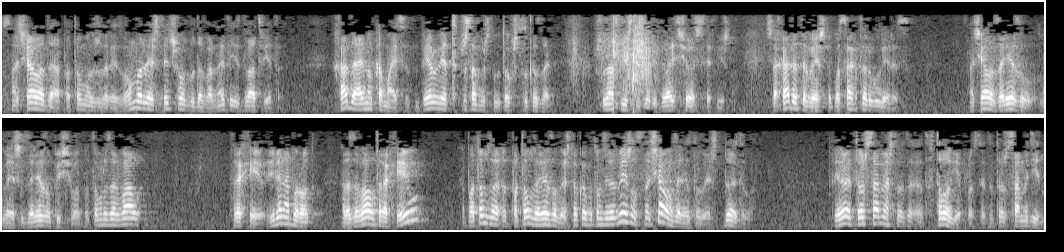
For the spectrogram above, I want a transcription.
Сначала, да, потом уже зарезал. Омар лишь ты шел На это есть два ответа. Хада Айну Камайса. Первый ответ то же самое, что вы только что сказали. Что нас Мишна говорит? Давайте еще раз читать Мишну. Шахад это Веш, что Пасак Таргугерес. Сначала зарезал Веш, зарезал пищевод, потом разорвал трахею. Или наоборот, разорвал трахею, а потом, потом зарезал Веш. Что такое потом зарезал Веш? Сначала он зарезал Веш, до этого. Первое то же самое, что это, тавтология просто. Это то же самое Дин.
